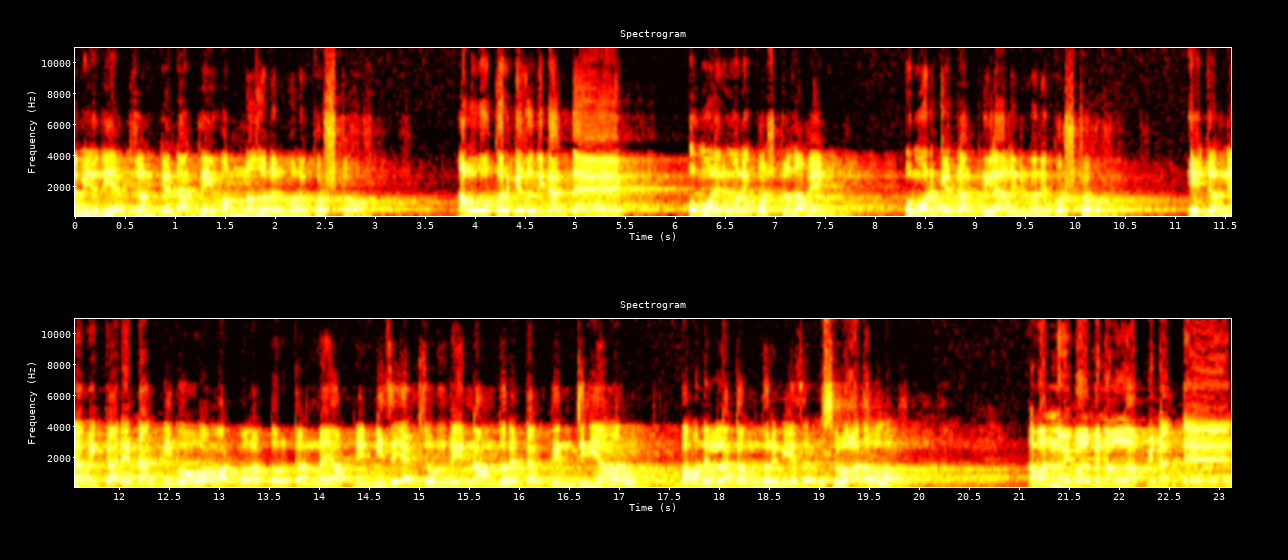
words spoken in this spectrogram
আমি যদি একজনকে ডাক দেই, অন্যজনের মনে কষ্ট। আবু বকরকে যদি ডাক দেয় ওমরের মনে কষ্ট যাবেন ওমরকে ডাক দিলে আলীর মনে কষ্ট পাবে এই জন্য আমি কারে ডাক দিব, আমার বলার দরকার নাই। আপনি নিজে একজন রে নাম ধরে ডাক দেন, যিনি আমার বাহনের লাগাম ধরে নিয়ে যাবে সুহান আল্লাহ আমার নবী বলবেন, আল্লাহ, আপনি ডাক দেন।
